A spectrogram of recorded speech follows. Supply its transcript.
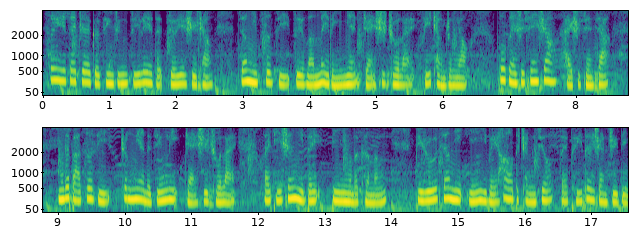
所以，在这个竞争激烈的就业市场，将你自己最完美的一面展示出来非常重要。不管是线上还是线下，你得把自己正面的经历展示出来，来提升你被聘用的可能。比如，将你引以为傲的成就在推特上置顶。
